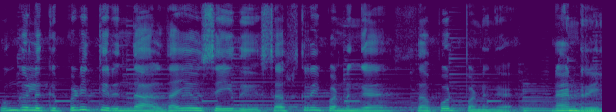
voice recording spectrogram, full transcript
உங்களுக்கு பிடித்திருந்தால் தயவு செய்து சப்ஸ்கிரைப் பண்ணுங்க சப்போர்ட் பண்ணுங்க. நன்றி.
